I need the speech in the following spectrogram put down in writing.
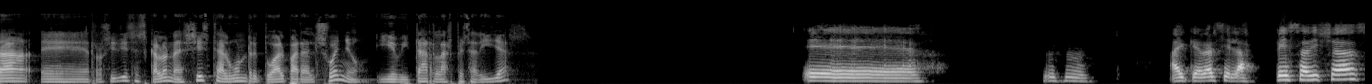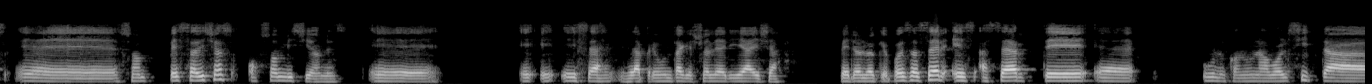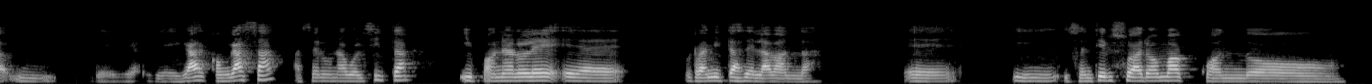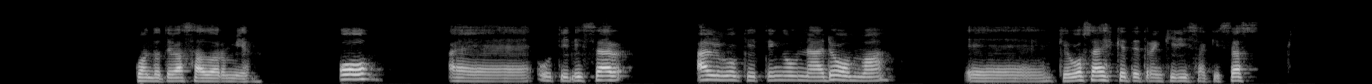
Pregunta eh, Rosiris Escalona, ¿existe algún ritual para el sueño y evitar las pesadillas? Eh. Hay que ver si las pesadillas eh, son pesadillas o son visiones. E- e- esa es la pregunta que yo le haría a ella. Pero lo que puedes hacer es hacerte con una bolsita de, con gasa, hacer una bolsita y ponerle eh, ramitas de lavanda. Eh, y, sentir su aroma cuando, cuando te vas a dormir. O eh, utilizar algo que tenga un aroma que vos sabes que te tranquiliza. Quizás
